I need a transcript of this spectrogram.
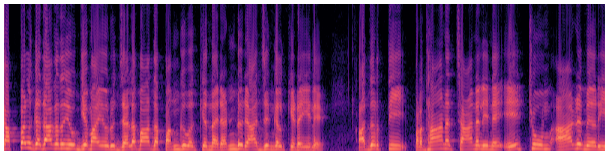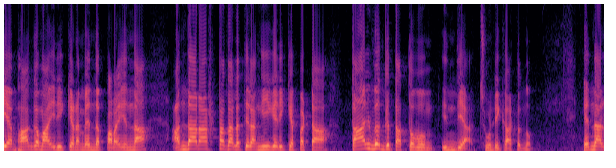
കപ്പൽ ഗതാഗത യോഗ്യമായ ഒരു ജലപാത പങ്കുവെക്കുന്ന രണ്ടു രാജ്യങ്ങൾക്കിടയിലെ അതിർത്തി പ്രധാന ചാനലിനെ ഏറ്റവും ആഴമേറിയ ഭാഗമായിരിക്കണമെന്ന് പറയുന്ന അന്താരാഷ്ട്ര തലത്തിൽ അംഗീകരിക്കപ്പെട്ട താൽവഗ് തത്വവും ഇന്ത്യ ചൂണ്ടിക്കാട്ടുന്നു. എന്നാൽ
